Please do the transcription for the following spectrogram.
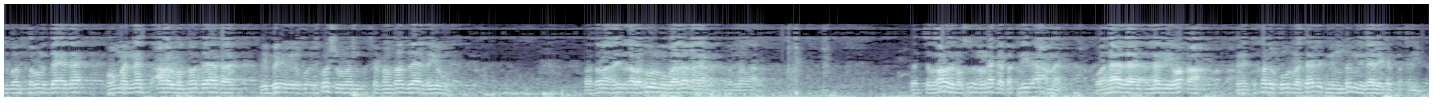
البنطلون الضيق ده هم الناس عملوا بنطلون ضيق فيخشوا في البنطلون الضيق زيهم. فطبعا غرضوه المبالغة يعني والله أعلم. الغرض المقصود إن هناك تقليد أعمى وهذا الذي وقع من اتخاذ القبور مساجد من ضمن ذلك التقليد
